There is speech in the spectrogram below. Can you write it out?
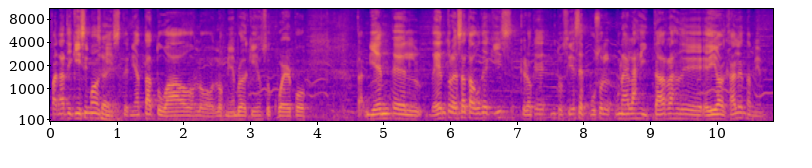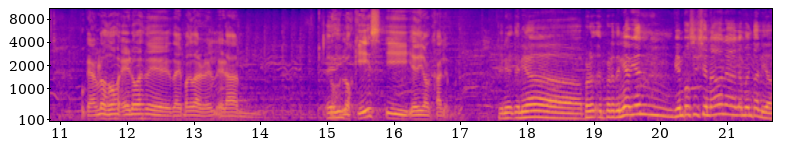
fanatiquísimo de Sí. Kiss, tenía tatuados los, los miembros de Kiss en su cuerpo. También el, dentro de ese ataúd de Kiss, creo que inclusive se puso una de las guitarras de Eddie Van Halen también. Porque eran los dos héroes de Dimebag Darrell, eran los, Kiss y Eddie Van Halen. Tenía, tenía pero, pero tenía bien, bien posicionada la, la mentalidad.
